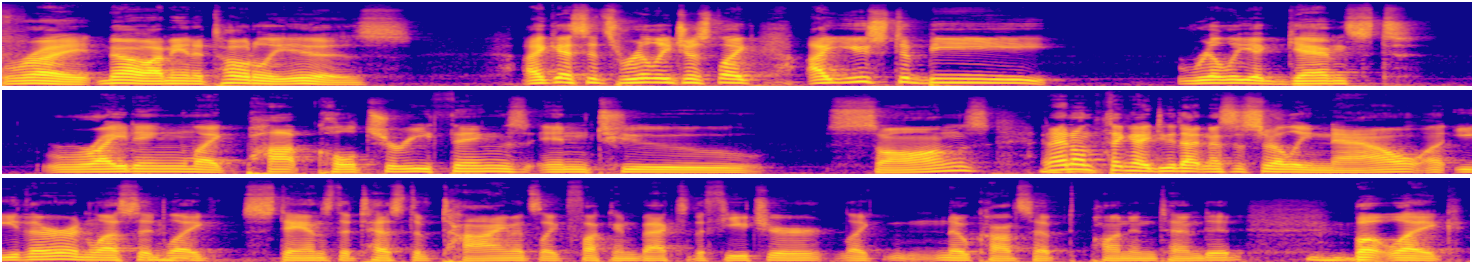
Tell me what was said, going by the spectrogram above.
Right. No, I mean it totally is. I guess it's really just like I used to be really against writing like pop culture things into songs. And I don't mm-hmm. think I do that necessarily now uh, either unless it mm-hmm. like stands the test of time. It's like fucking back to the future, like no concept pun intended. Mm-hmm. But like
